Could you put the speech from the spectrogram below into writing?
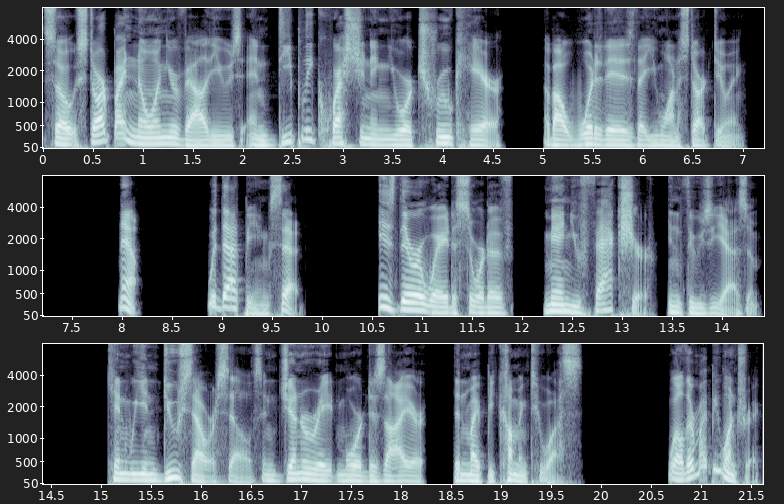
So start by knowing your values and deeply questioning your true care about what it is that you want to start doing. Now, with that being said, is there a way to sort of manufacture enthusiasm? Can we induce ourselves and generate more desire than might be coming to us? Well, there might be one trick.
